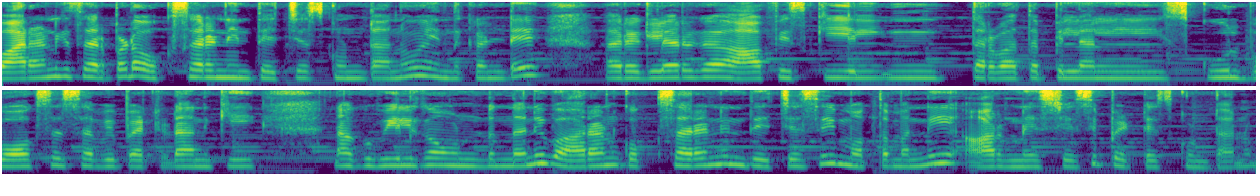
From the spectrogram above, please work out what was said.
వారానికి సరిపడా ఒకసారి నేను తెచ్చేసుకుంటాను. ఎందుకంటే రెగ్యులర్గా ఆఫీస్కి తర్వాత పిల్లల స్కూల్ బాక్సెస్ అవి పెట్టడానికి నాకు వీలుగా ఉంటుందని వారానికి ఒకసారి నేను తెచ్చేసి మొత్తం అన్ని ఆర్గనైజ్ చేసి పెట్టేసుకుంటాను.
